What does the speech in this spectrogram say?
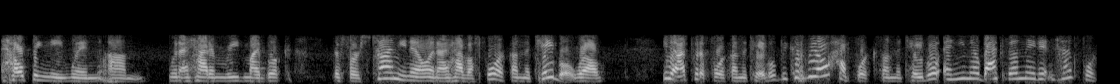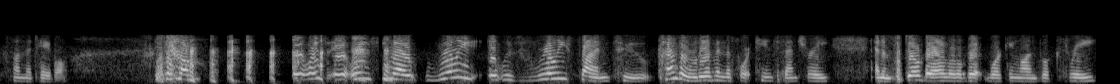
helping me when um when i had him read my book the first time you know and i have a fork on the table. Well you know, I put a fork on the table because we all have forks on the table, and you know, back then they didn't have forks on the table. So it was it was you know really it was really fun to kind of live in the 14th century, and I'm still there a little bit working on book three,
